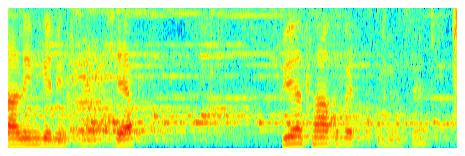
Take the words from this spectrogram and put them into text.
Alayım geleyim sen şey yap. Suya takip et gülüm.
